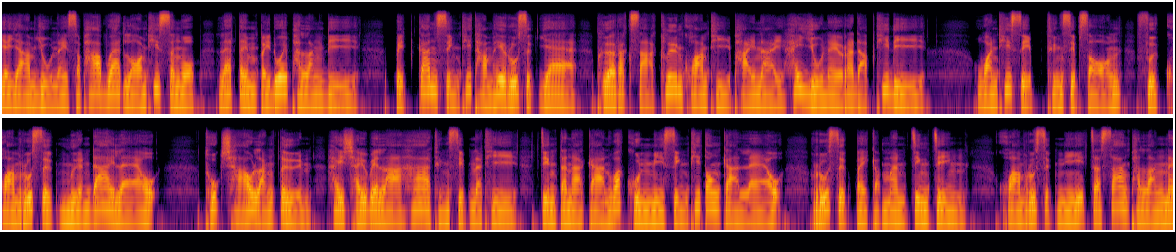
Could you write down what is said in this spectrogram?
ยายามอยู่ในสภาพแวดล้อมที่สงบ และเต็มไปด้วยพลังดี ปิดกั้นสิ่งที่ทำให้รู้สึกแย่ เพื่อรักษาคลื่นความถี่ภายในให้อยู่ในระดับที่ดี วันที่ 10 ถึง 12 ฝึกความรู้สึกเหมือนได้แล้ว ทุกเช้าหลังตื่นให้ใช้เวลา 5-10 นาที จินตนาการว่าคุณมีสิ่งที่ต้องการแล้ว รู้สึกไปกับมันจริง ๆ ความรู้สึกนี้จะสร้างพลังใน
